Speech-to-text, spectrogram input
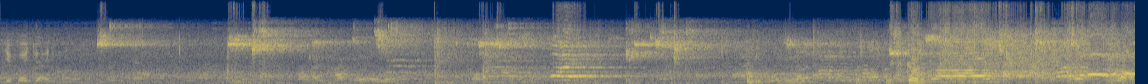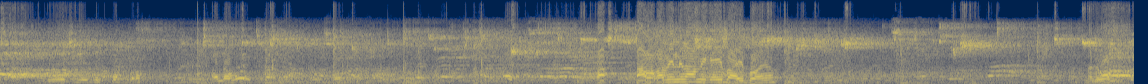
Video ko dyan mo. Discord. Alam? Pa tawa kami ni Mami kay Iba, Ibo, ano? Maluwag.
